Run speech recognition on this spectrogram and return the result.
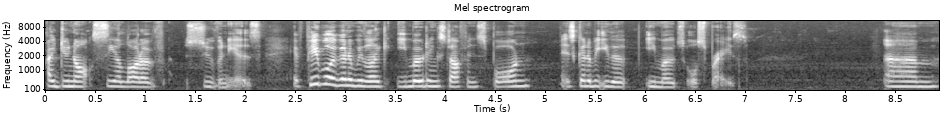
I do not see a lot of souvenirs. If people are going to be like emoting stuff in Spawn, it's going to be either emotes or sprays. Um,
